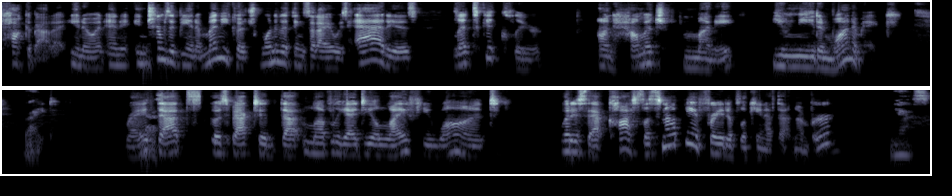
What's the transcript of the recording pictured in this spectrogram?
talk about it, you know, and, and in terms of being a money coach, one of the things that I always add is let's get clear on how much money you need and want to make. Right. Right. Yes. That goes back to that lovely ideal life you want. Mm-hmm. What does that cost? Let's not be afraid of looking at that number. Yes.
